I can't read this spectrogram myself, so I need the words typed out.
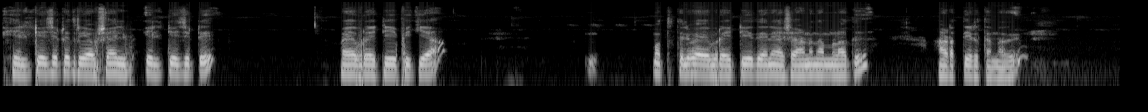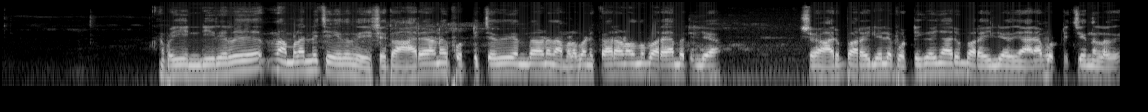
ഹെൽറ്റ് വെച്ചിട്ട് ത്രീ ഓപ്ഷൻ ഹെൽറ്റ് വെച്ചിട്ട് വൈബ്രേറ്റ് ചെയ്യിപ്പിക്കുക. മൊത്തത്തിൽ വൈബ്രേറ്റ് ചെയ്തതിന് ശേഷമാണ് നമ്മളത് അടത്തിയിരുത്തുന്നത് അപ്പോൾ ഈ ഇന്റീരിയർ നമ്മൾ തന്നെ ചെയ്തത്. പക്ഷേ ആരാണ് പൊട്ടിച്ചത് എന്താണ് നമ്മളെ പണിക്കാരാണോ എന്ന് പറയാൻ പറ്റില്ല. പക്ഷെ ആരും പറയില്ലല്ലോ. പൊട്ടിക്കഴിഞ്ഞാൽ ആരും പറയില്ല. ഞാനാ പൊട്ടിച്ചെന്നുള്ളത്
